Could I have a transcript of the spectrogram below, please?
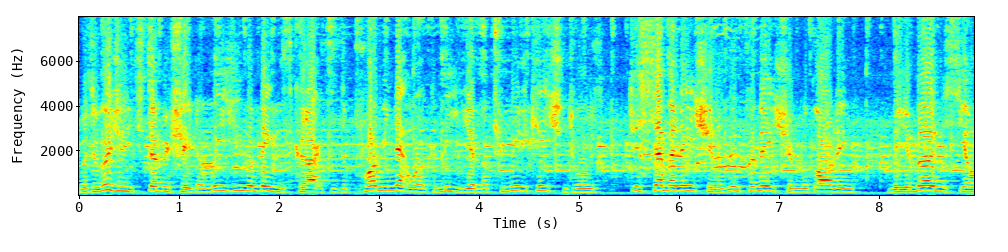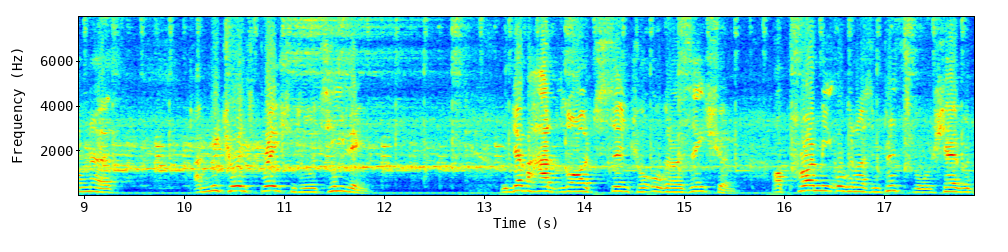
was originally to demonstrate that we human beings could act as the primary network medium of communication towards dissemination of information regarding the emergency on Earth and mutual inspiration towards healing. We never had large central organisation. Our primary organising principle was shared with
